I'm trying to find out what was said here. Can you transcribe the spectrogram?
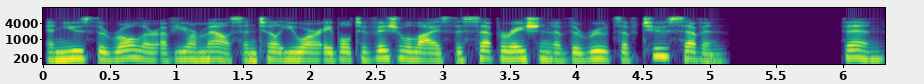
and use the roller of your mouse until you are able to visualize the separation of the roots of 27. Then,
